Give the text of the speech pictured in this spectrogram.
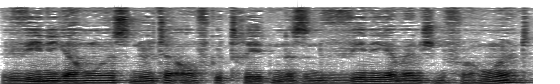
weniger Hungersnöte aufgetreten, es sind weniger Menschen verhungert.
